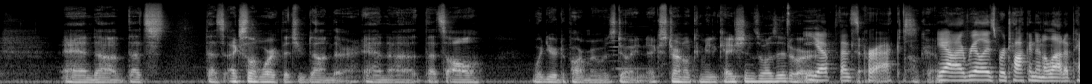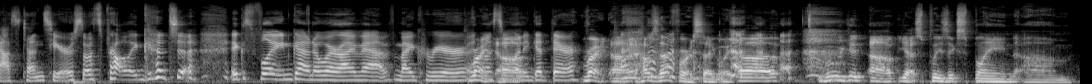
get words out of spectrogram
And uh, that's, that's excellent work that you've done there. And uh, that's all what your department was doing. External communications, was it? Or Yep, that's Okay. correct. Okay. Yeah, I realize we're talking in a lot of past tense here, so it's probably good to explain kind of where I'm at with my career, right. unless you uh, want to get there. Right. Uh, how's that for a segue? Uh, but we can, uh, yes, please explain um,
